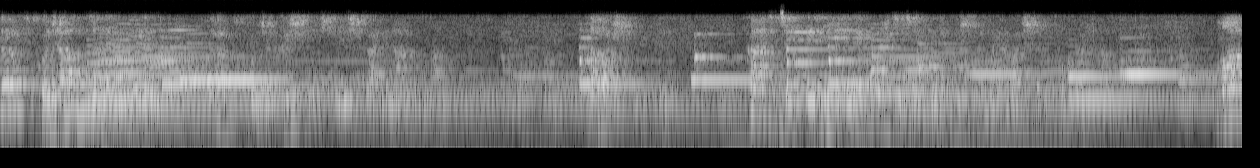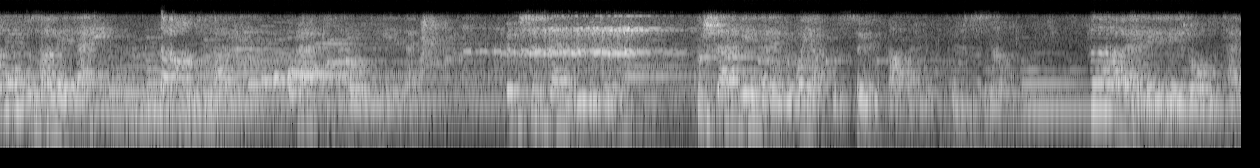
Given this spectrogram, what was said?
Dört koca aslan evleri, dört koca kış geçti işgalin ardından. Savaş bitti. Kar çiçekleri yerine kır çiçekleri kuşturmaya başladı topraktan. Maden tutan eller, saman tutar, orak tutar oldu yeniden. Öksüzler büyüdü, kuşlar yeniden yuva yaptı Söğüt dağlarının kuyusuna. Sıra haberleri verir oldu telgrafın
